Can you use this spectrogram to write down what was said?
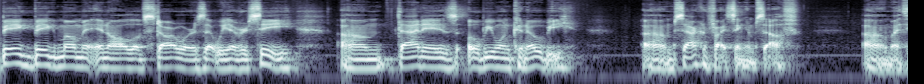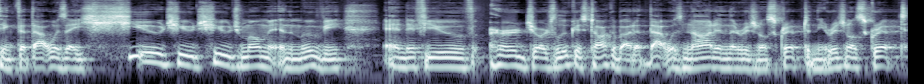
big big moment in all of Star Wars that we ever see? Um, that is Obi Wan Kenobi um, sacrificing himself. Um, I think that that was a huge, huge, huge moment in the movie. And if you've heard George Lucas talk about it, that was not in the original script. In the original script,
